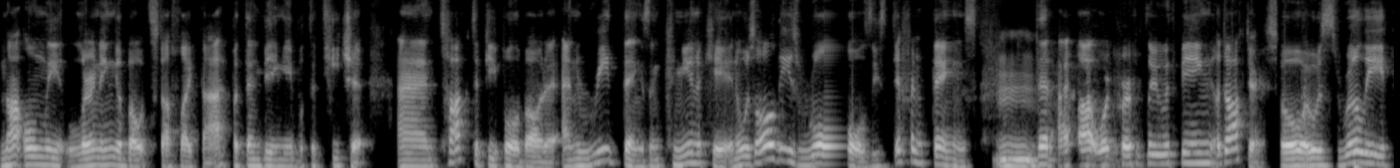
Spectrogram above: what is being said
not only learning about stuff like that, but then being able to teach it and talk to people about it and read things and communicate. And it was all these roles, these different things mm. that I thought worked perfectly with being a doctor. So it was really,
